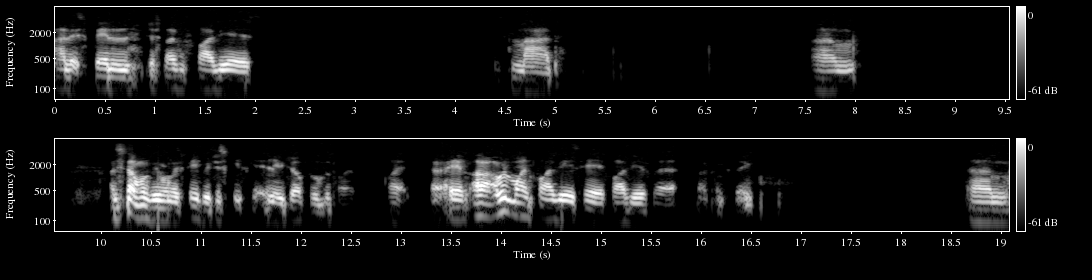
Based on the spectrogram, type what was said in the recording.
and it's been just over five years. Mad. Um, I just don't want to be one of those people who just keeps getting new jobs all the time. Like, uh, I, I wouldn't mind five years here, five years there, that kind of thing. Um,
